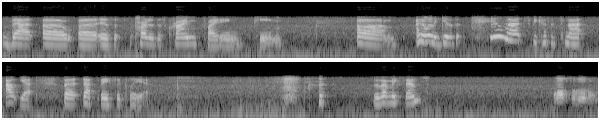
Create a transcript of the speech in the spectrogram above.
that uh, uh, is part of this crime fighting team. Um, I don't want to give it too much because it's not out yet, but that's basically it. Does that make sense? Absolutely.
